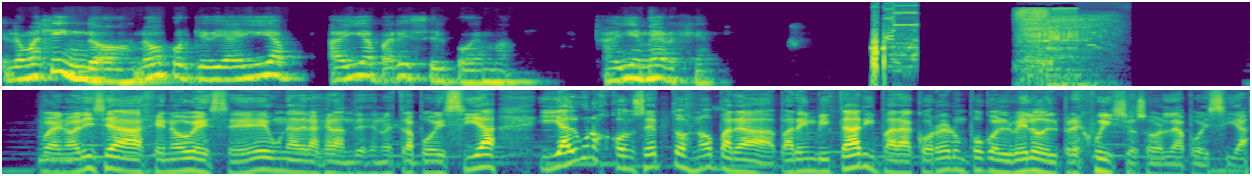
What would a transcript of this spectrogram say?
lo más lindo, ¿no? porque de ahí, ahí aparece el poema, ahí emerge. Bueno, Alicia Genovese, ¿eh? una de las grandes de nuestra poesía, y algunos conceptos ¿no? para, para, invitar y para correr un poco el velo del prejuicio sobre la poesía.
